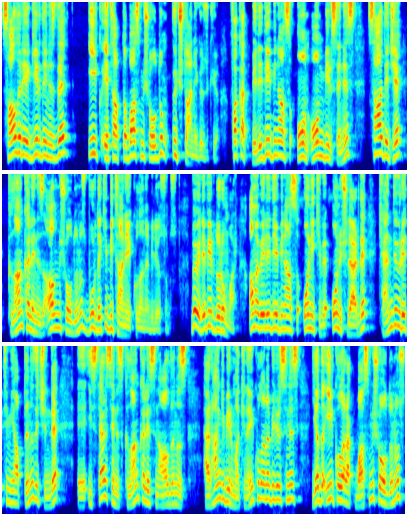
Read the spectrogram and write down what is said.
Saldırıya girdiğinizde ilk etapta basmış olduğum 3 tane gözüküyor. Fakat belediye binası 10-11 seniz sadece klan kalenizi almış olduğunuz buradaki bir taneyi kullanabiliyorsunuz. Böyle bir durum var. Ama belediye binası 12 ve 13'lerde kendi üretim yaptığınız için de e, isterseniz klan kalesini aldığınız herhangi bir makineyi kullanabilirsiniz ya da ilk olarak basmış olduğunuz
